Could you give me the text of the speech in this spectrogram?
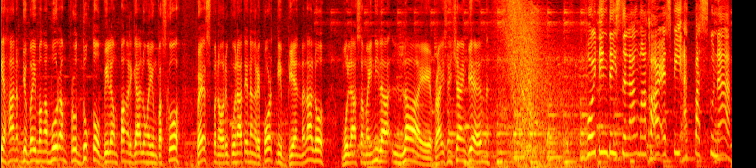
Hanap nyo ba yung mga murang produkto bilang pangregalo ngayong Pasko? Pwes, panoorin po natin ang report ni Bien Manalo mula sa Maynila live. Rise and shine, Bien. 14 days na lang mga ka-RSP at Pasko na.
